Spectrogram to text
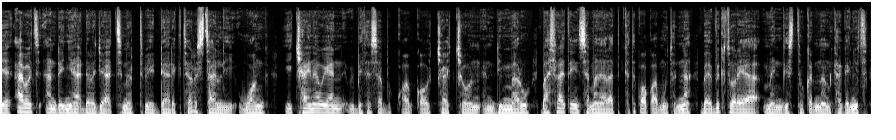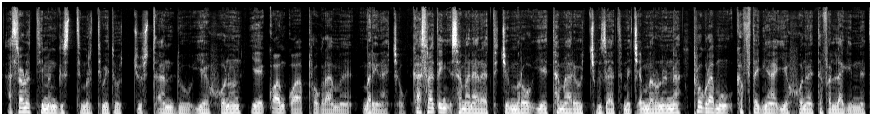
የአበት አንደኛ ደረጃ ትምህርት ቤት ዳይሬክተር ስታንሊ ዋንግ የቻይናውያን ቤተሰብ ቋንቋዎቻቸውን እንዲማሩ በ1984 ከተቋቋሙትና በቪክቶሪያ መንግስት እውቅናን ካገኙት 12 የመንግስት ትምህርት ቤቶች ውስጥ አንዱ የሆነውን የቋንቋ ፕሮግራም መሪ ናቸው። ከ1984 ጀምሮ የተማሪዎች ብዛት መጨመሩንና ፕሮግራሙ ከፍተኛ የሆነ ተፈላጊነት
